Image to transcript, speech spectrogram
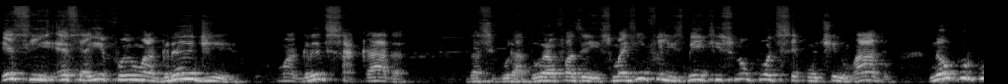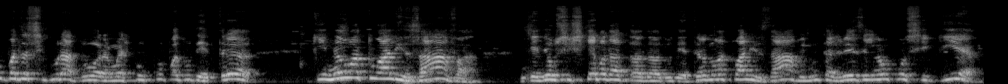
Esse, esse aí foi uma grande, uma grande sacada da seguradora ao fazer isso, mas infelizmente isso não pôde ser continuado, não por culpa da seguradora, mas por culpa do Detran, que não atualizava, entendeu? O sistema da- da- do Detran não atualizava e muitas vezes ele não conseguia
